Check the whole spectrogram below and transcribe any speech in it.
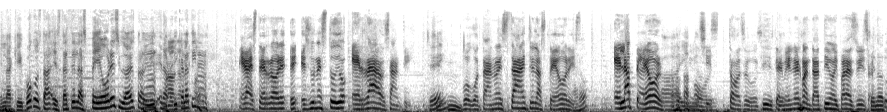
en la que Bogotá está entre las peores ciudades para vivir en América Latina. Mira, este error es, es un estudio errado, Santi. ¿Sí? Bogotá no está entre las peores. Claro. Es la peor. Ay, no. chistoso. Sí, es que- Termino el mandato y voy para Suiza. Se nota.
